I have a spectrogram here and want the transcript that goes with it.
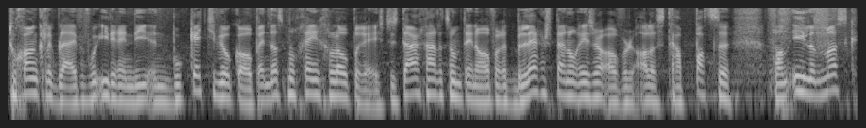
toegankelijk blijven voor iedereen die een boeketje wil kopen. En dat is nog geen gelopen race. Dus daar gaat het zo meteen over. Het beleggerspanel is er over alle strapatsen van Elon Musk.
